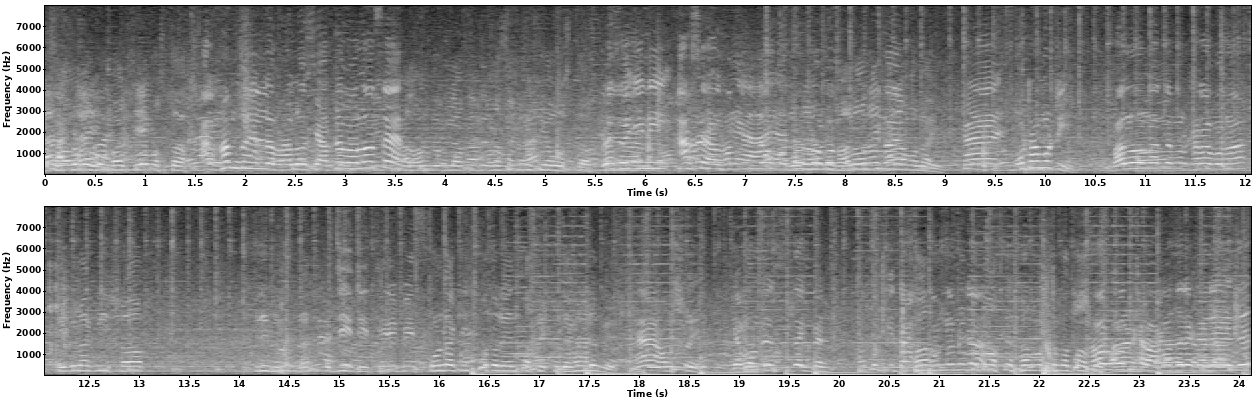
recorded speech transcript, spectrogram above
আসসালামু আলাইকুম ভাই কি অবস্থা আলহামদুলিল্লাহ ভালো আছি। আপনি ভালো আছেন? আলহামদুলিল্লাহ আপনাদের কি অবস্থা? আছে আলহামদুলিল্লাহ। ভালো নাই। হ্যাঁ, মোটামুটি। ভালো না তেমন খারাপও না। এগুলা কি সব থ্রি পিস না? জি জি থ্রি পিস কোনটা কি কত রেঞ্জ আছে একটু দেখান দেবে হ্যাঁ অবশ্যই। কেমন রেঞ্জ দেখবেন? কত কি দাম? সর্বনিম্ন কত আছে? সর্বোচ্চ কত আছে? সর্বোচ্চ আমাদের এখানে এই যে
